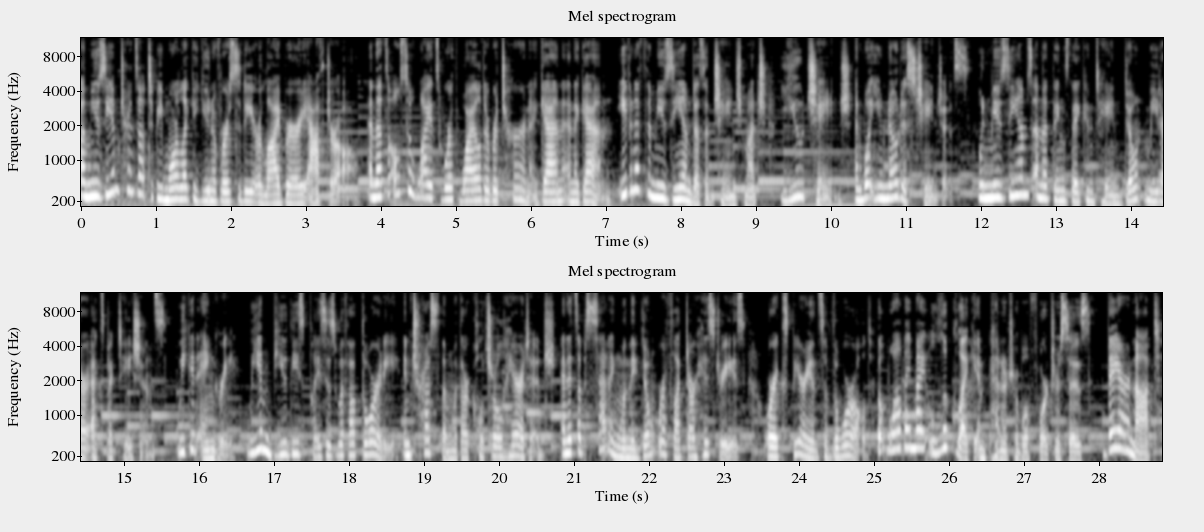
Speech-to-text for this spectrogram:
A museum turns out to be more like a university or library after all, and that's also why it's worthwhile to return again and again. Even if the museum doesn't change much, you change, and what you notice changes. When museums and the things they contain don't meet our expectations, we get angry. We imbue these places with authority, entrust them with our cultural heritage, and it's upsetting when they don't reflect our histories or experience of the world. But while they might look like impenetrable fortresses, they are not.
